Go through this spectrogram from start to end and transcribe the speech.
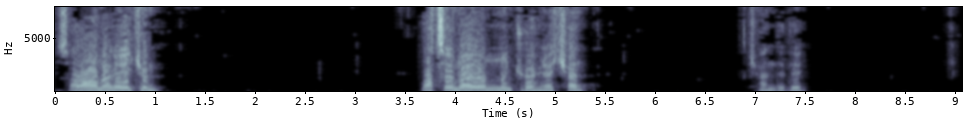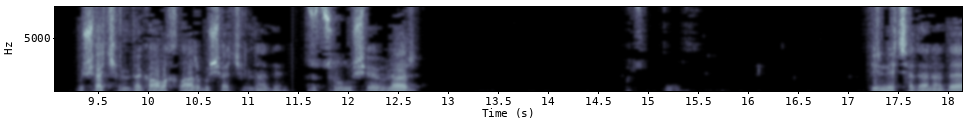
Salam aleyküm. Laçın rayonunun köhnə kənd kəndidir. Bu şəkildə, qalıqları bu şəkildədir. Uçulmuş evlər. Bir neçə dənə də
